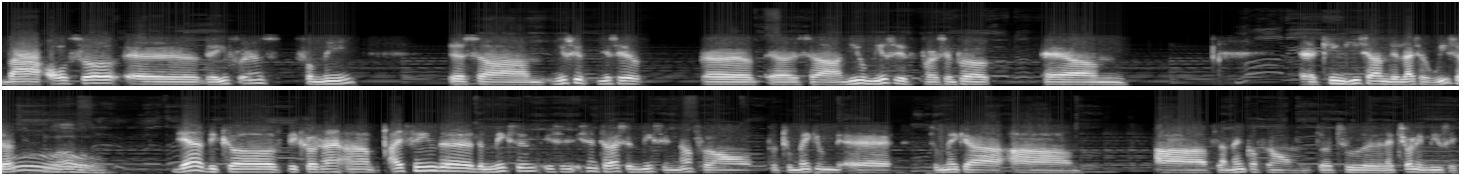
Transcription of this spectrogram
but also uh, the influence for me is um, music music uh, is uh, new music. For example um, uh, King Gizzard and the Lizard Wizard Whoa. yeah because because I um, I think the the mixing is is interesting mixing not from to, to make him uh, to make a, a, a flamenco from to, to electronic music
